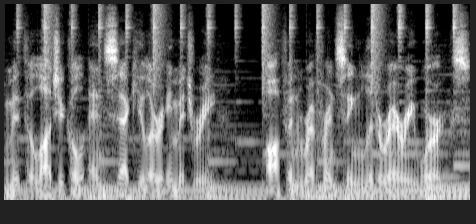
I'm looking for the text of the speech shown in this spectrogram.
mythological and secular imagery, often referencing literary works.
